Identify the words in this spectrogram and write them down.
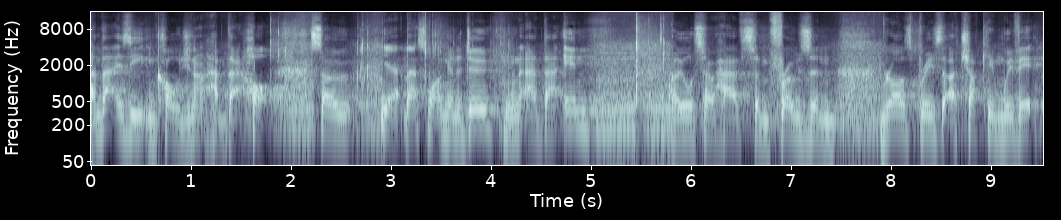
and that is eaten cold. You don't have that hot. So yeah, that's what I'm gonna do. I'm gonna add that in. I also have some frozen raspberries that I chuck in with it.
